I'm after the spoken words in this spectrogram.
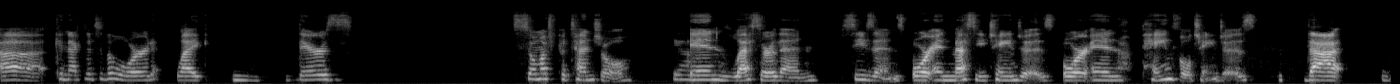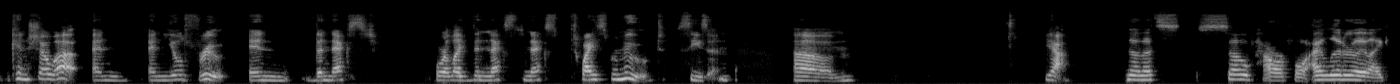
uh connected to the Lord, like there's so much potential yeah. in lesser than seasons or in messy changes or in painful changes that can show up and and yield fruit in the next or like the next next twice removed season um yeah No, that's so powerful. I literally like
